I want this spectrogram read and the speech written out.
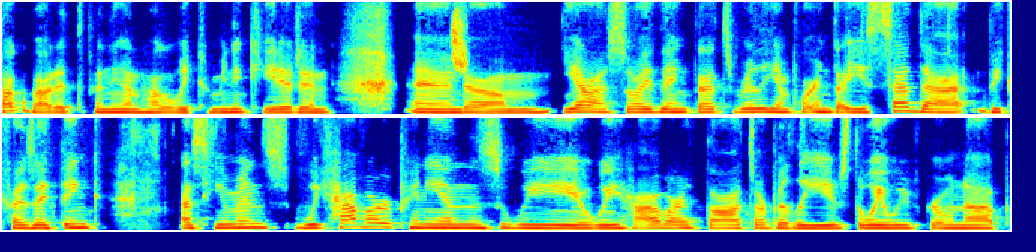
talk about it, depending on how we communicate it. And And um, yeah, so I think that's really important that you said that because I think as humans, we have our opinions, we we have our thoughts, our beliefs, the way we've grown up,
